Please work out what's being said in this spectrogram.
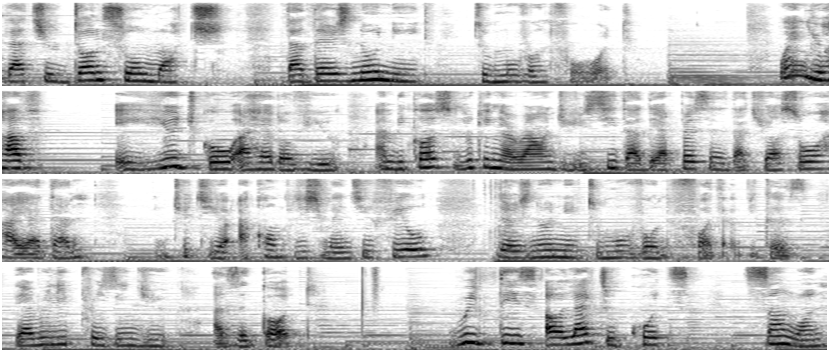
that you've done so much that there is no need to move on forward. When you have a huge goal ahead of you, and because looking around you, you see that there are persons that you are so higher than due to your accomplishments, you feel there is no need to move on further because they are really praising you as a God. with this, I would like to quote someone,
